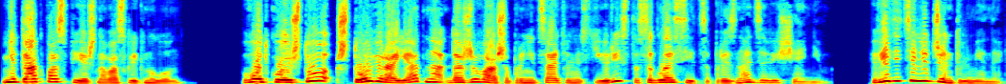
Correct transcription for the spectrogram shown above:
не так поспешно!» — воскликнул он. «Вот кое-что, что, вероятно, даже ваша проницательность юриста согласится признать завещанием. Видите ли, джентльмены,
